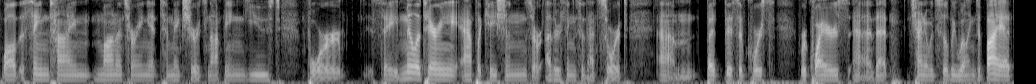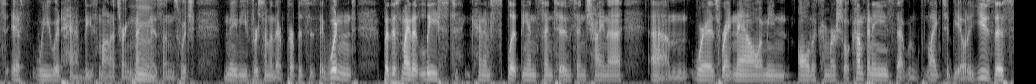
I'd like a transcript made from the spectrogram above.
while at the same time monitoring it to make sure it's not being used for say, military applications or other things of that sort. Um, but this, of course, requires uh, that China would still be willing to buy it if we would have these monitoring hmm. mechanisms, which maybe for some of their purposes they wouldn't. But this might at least kind of split the incentives in China. Um, whereas right now, I mean, all the commercial companies that would like to be able to use this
